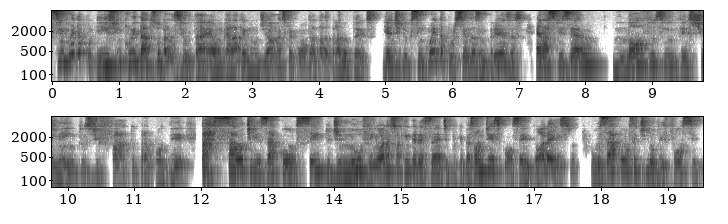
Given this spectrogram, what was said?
50%, e isso inclui dados do Brasil, tá? É um caráter mundial, mas foi contratada pela Nutanix, e a gente viu que 50% das empresas, elas fizeram novos investimentos de fato para poder passar a utilizar conceito de nuvem. Olha só que interessante, porque o pessoal não tinha esse conceito. Olha isso. Usar conceito de nuvem fosse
